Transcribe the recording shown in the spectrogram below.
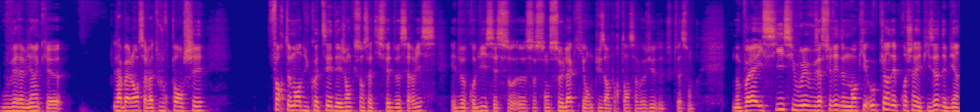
vous verrez bien que la balance, elle va toujours pencher fortement du côté des gens qui sont satisfaits de vos services et de vos produits. ce sont ceux-là qui ont le plus d'importance à vos yeux de toute façon. Donc voilà, ici, si vous voulez vous assurer de ne manquer aucun des prochains épisodes, eh bien,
